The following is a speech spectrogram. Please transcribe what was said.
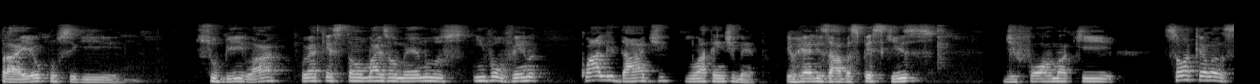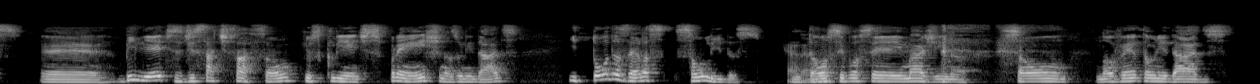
para eu conseguir subir lá foi a questão mais ou menos envolvendo qualidade no atendimento. Eu realizava as pesquisas de forma que são aquelas é, bilhetes de satisfação que os clientes preenchem nas unidades e todas elas são lidas. Caramba. Então, se você imagina, são 90 unidades,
